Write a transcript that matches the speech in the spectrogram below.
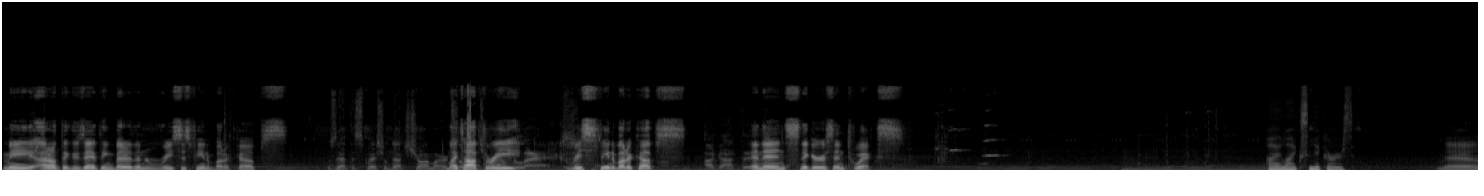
Me, I don't think there's anything better than Reese's peanut butter cups. Was that the special Dutch charm I heard My so top three? Reese's peanut butter cups, I got this. and then Snickers and Twix. I like Snickers. Yeah.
